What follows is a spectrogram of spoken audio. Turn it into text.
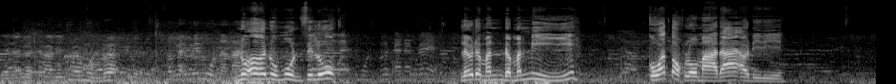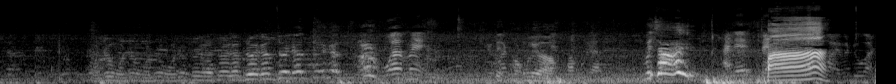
เดี๋ยวนะช่วยช่วยหมุนด้วยทำไมไม่หมุนอะหนูเออหนูหมุนสิลูกหมุนด้วยอันนั้นด้วยเร็วเดี๋ยวมันเดี๋ยวมันหนีกูว่าตกโลมาได้เอาดีหมุนด้วยหมุนด้วยหมุนด้วยหมุนด้วยช่วยกันช่วยกันช่วยกันช่วยกันช่วยกันว่าไม่ติดท้องเรือท้องเรือไม่ใช่อันนี้ๆปลาปล่อยมันดูก่อน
